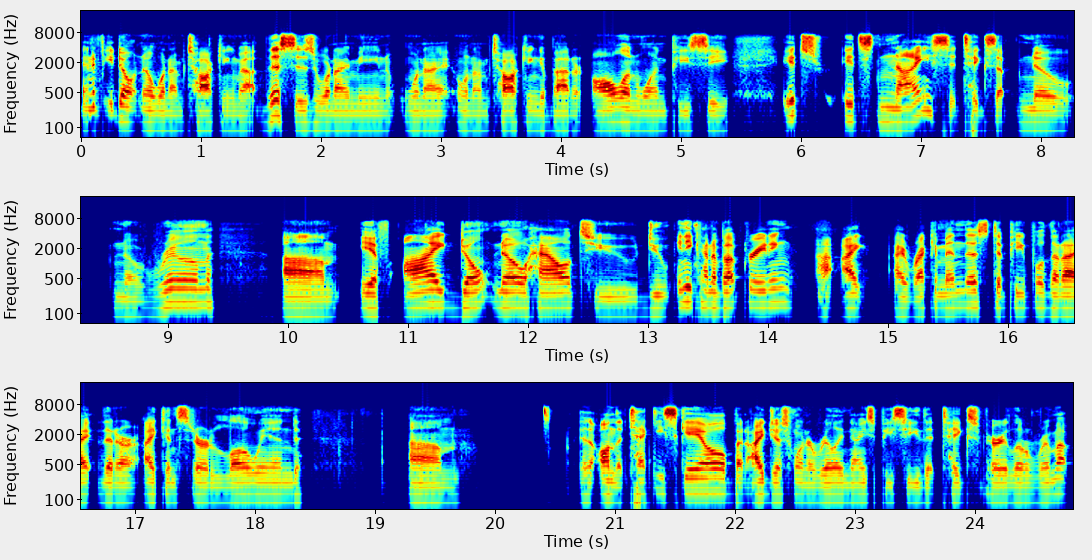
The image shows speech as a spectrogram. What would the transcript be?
And if you don't know what I'm talking about, this is what I mean when I when I'm talking about an all-in-one PC. It's it's nice. It takes up no no room. Um, if I don't know how to do any kind of upgrading, I, I, I recommend this to people that I that are I consider low end um, on the techie scale, but I just want a really nice PC that takes very little room up.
